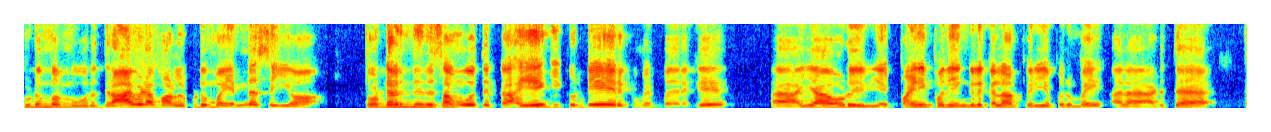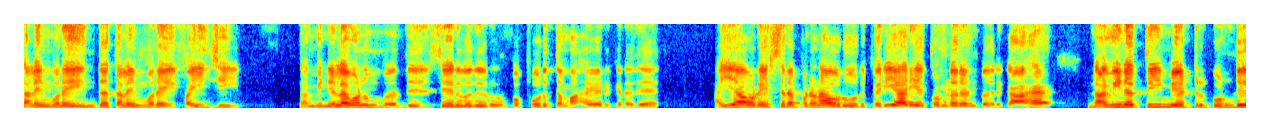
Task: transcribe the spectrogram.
குடும்பம் ஒரு திராவிட மாடல் குடும்பம் என்ன செய்யும்? தொடர்ந்து இந்த சமூகத்திற்காக இயங்கிக் கொண்டே இருக்கும் என்பதற்கு ஐயாவோடு பயணிப்பது எங்களுக்கெல்லாம் பெரிய பெருமை. அதில் அடுத்த தலைமுறை இந்த தலைமுறை ஃபைவ் ஜி தம்பி நிலவனும் வந்து சேருவது ரொம்ப பொருத்தமாகவே இருக்கிறது. ஐயாவுடைய சிறப்பு என்னன்னா ஒரு ஒரு பெரியாரிய தொண்டர் என்பதற்காக நவீனத்தையும் ஏற்றுக்கொண்டு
